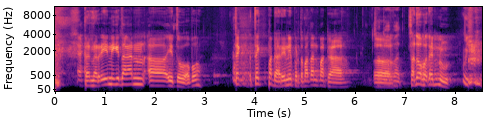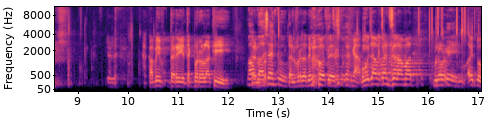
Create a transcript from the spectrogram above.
dan hari ini kita kan eh, itu apa? Tik Tik pada hari ini bertepatan pada Satu eh, abad. Satu abad NU. Kami dari Tek baru lagi. Mau dan, bahas NU? Dan Versatil Enggak, mengucapkan selamat menur- Oke. itu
